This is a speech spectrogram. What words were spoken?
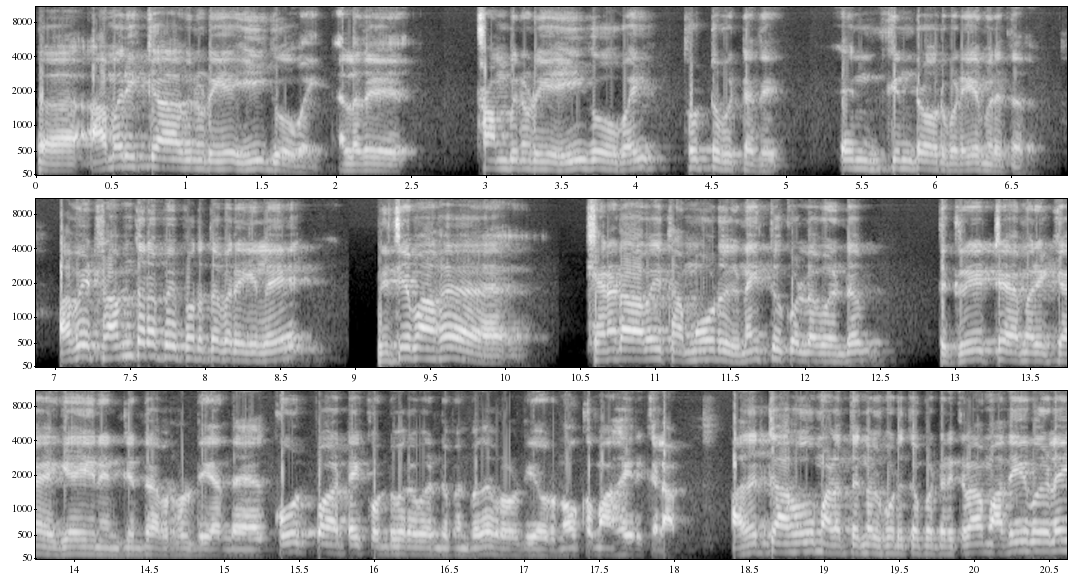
அஹ், அமெரிக்காவினுடைய ஈகோவை அல்லது ட்ரம்பினுடைய ஈகோவை தொட்டுவிட்டது என்கின்ற ஒரு விடயம் இருந்தது. அவை ட்ரம்ப் தரப்பை பொறுத்தவரையிலே நிச்சயமாக கனடாவை தம்மோடு இணைத்து கொள்ள வேண்டும். தி கிரேட் அமெரிக்கா எகெயின் என்கின்ற அவர்களுடைய அந்த கோட்பாட்டை கொண்டு வர வேண்டும் என்பது அவர்களுடைய ஒரு நோக்கமாக இருக்கலாம். அதற்காகவும் அழுத்தங்கள் கொடுக்கப்பட்டிருக்கலாம். அதேவேளை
